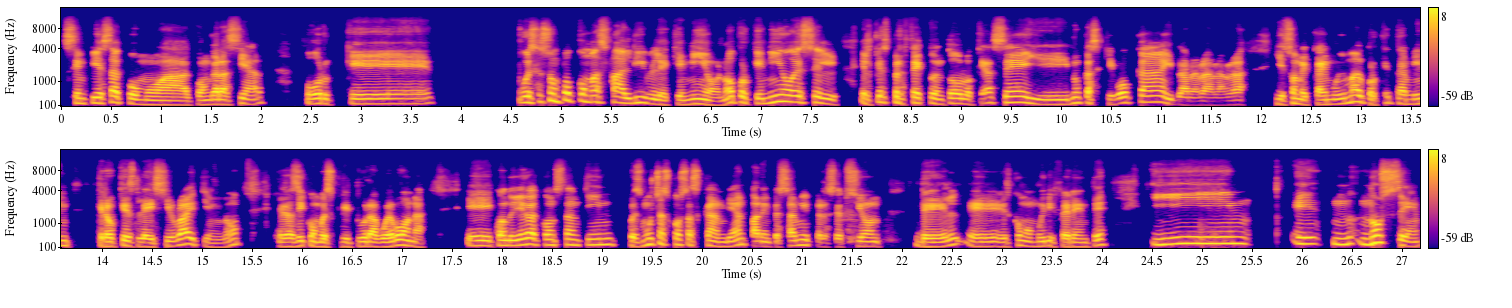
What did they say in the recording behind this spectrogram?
se empieza como a congraciar porque pues es un poco más falible que Neo, ¿no? Porque Neo es el, el que es perfecto en todo lo que hace y nunca se equivoca y bla, bla, bla, bla, bla. Y eso me cae muy mal porque también creo que es lazy writing, ¿no? Es así como escritura huevona. Eh, cuando llega Constantine, pues muchas cosas cambian. Para empezar, mi percepción de él eh, es como muy diferente. Y eh, no, sé,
